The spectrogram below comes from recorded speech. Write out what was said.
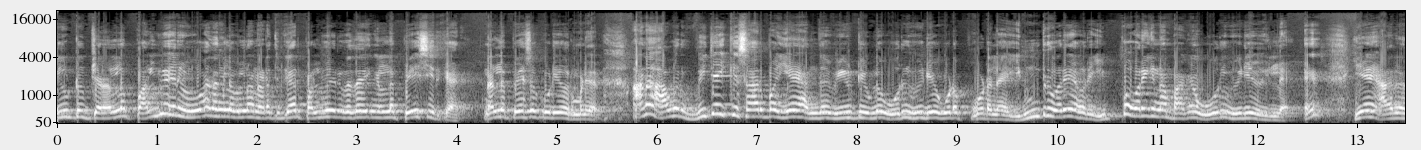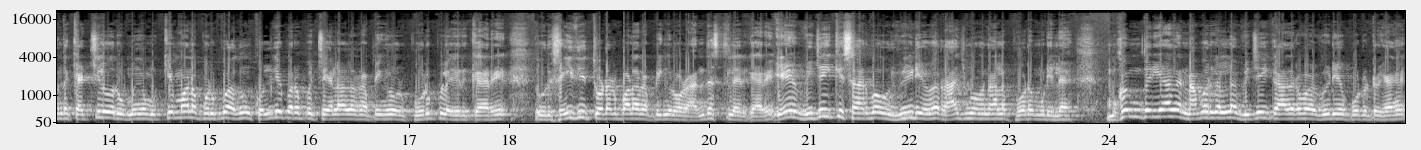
யூடியூப் சேனலில் பல்வேறு விவாதங்களை எல்லாம் நடத்திருக்கார். பல்வேறு விதங்கள்லாம் பேசியிருக்கார். நல்ல பேசக்கூடிய ஒரு மனிதர். ஆனால் அவர் விஜய்க்கு சார்பாக ஏன் அந்த யூடியூப்பில் ஒரு வீடியோ கூட போடலை? இன்று வரை அவர் இப்போ வரைக்கும் நான் பார்க்க ஒரு வீடியோ இல்லை. ஏன்? ஏன்? அவர் அந்த கட்சியில் ஒரு மிக முக்கியமான பொறுப்பு அதுவும் கொள்கை பரப்பு செயலாளர் அப்படிங்கிற ஒரு பொறுப்பில் இருக்கார். ஒரு செய்தி தொடர்பாளர் அப்படிங்கிற ஒரு அந்தஸ்தில் இருக்கார். ஏன் விஜய்க்கு சார்பாக ஒரு வீடியோவை ராஜ்மோகனால் போட முடியல? முகம் தெரியாத நபர்கள்லாம் விஜய்க்கு ஆதரவாக வீடியோ போட்டுட்டு இருக்காங்க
